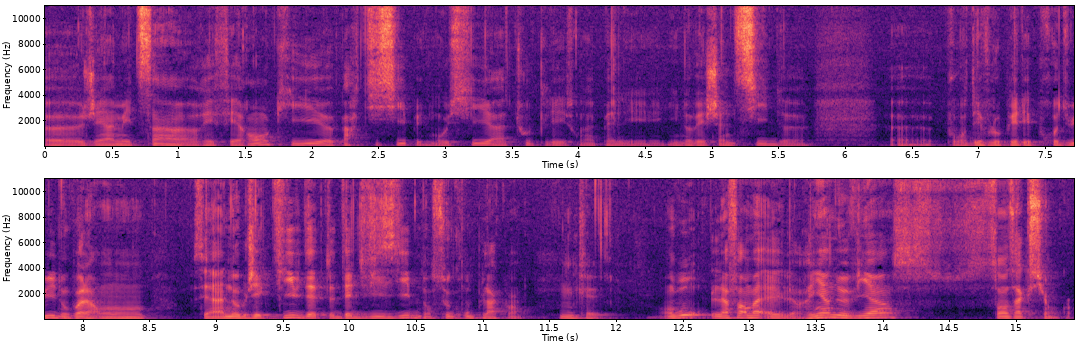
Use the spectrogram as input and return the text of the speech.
Euh, j'ai un médecin euh, référent qui euh, participe, et moi aussi, à toutes les, ce qu'on appelle les Innovation Seed pour développer les produits. Donc voilà, c'est un objectif d'être visible dans ce groupe-là. Quoi. En gros, rien ne vient sans action. Quoi.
